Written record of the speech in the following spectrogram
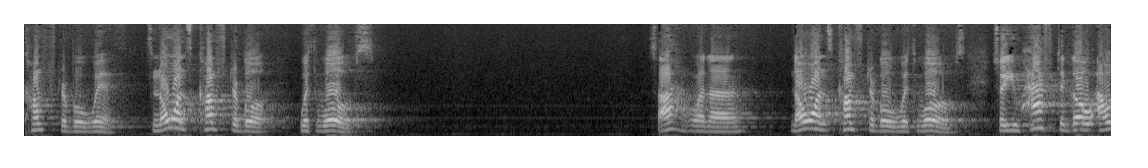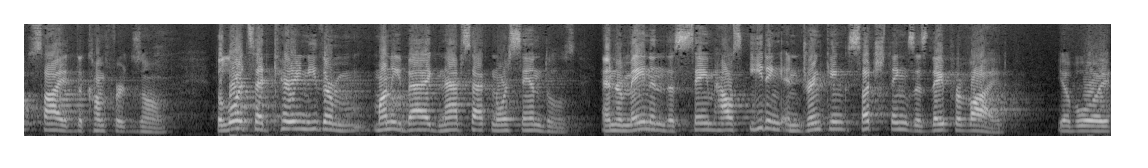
comfortable with. So no one's comfortable with wolves. صح uh, no one's comfortable with wolves. So you have to go outside the comfort zone. The Lord said, Carry neither money bag, knapsack, nor sandals and remain in the same house, eating and drinking such things as they provide. Yeah, boy,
